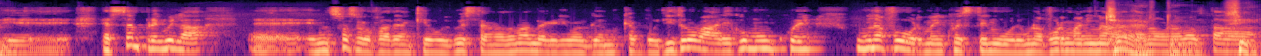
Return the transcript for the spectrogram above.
eh, è sempre quella, eh, e non so se lo fate anche voi, questa è una domanda che rivolgo anche a voi, di trovare comunque una forma in queste nuvole, una forma animata. Certo, no? Una volta sì.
